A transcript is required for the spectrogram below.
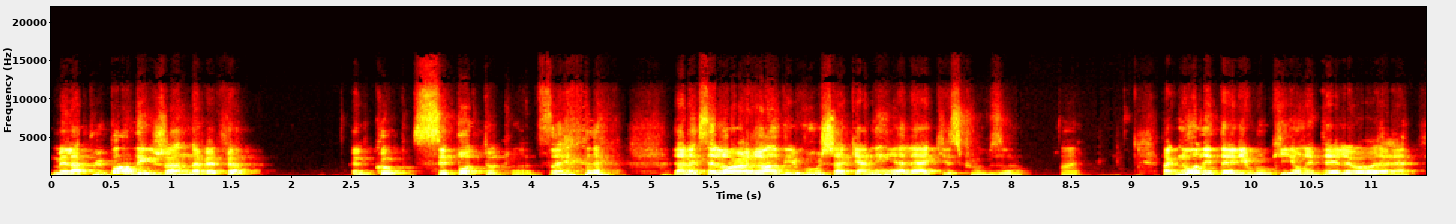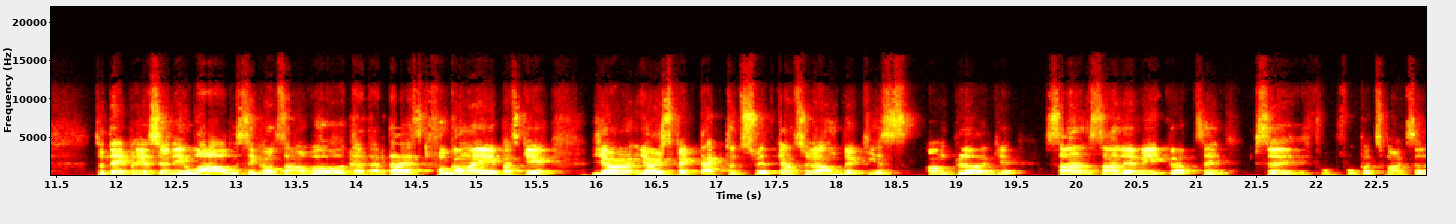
mais la plupart des jeunes n'avaient fait une coupe, c'est pas tout. Il y en a que c'est leur rendez-vous chaque année aller à Kiss Cruise. Fait que nous, on était les rookies, on était là, euh, tout impressionnés. Waouh, c'est qu'on s'en va, ta, ta, ta. Est-ce qu'il faut qu'on aille? Parce qu'il y, a un, y a un spectacle tout de suite quand tu rentres de Kiss en plug sans, sans le make-up, tu sais. Puis ça, il faut, faut pas que tu manques ça.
